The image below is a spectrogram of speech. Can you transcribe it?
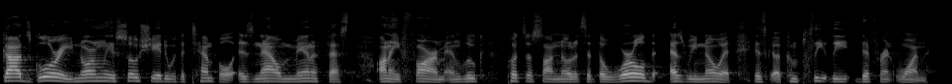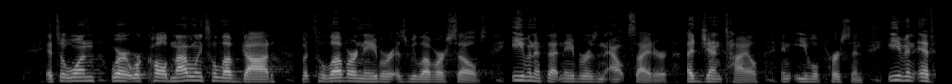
God's glory, normally associated with the temple, is now manifest on a farm, and Luke puts us on notice that the world as we know it is a completely different one. It's a one where we're called not only to love God, but to love our neighbor as we love ourselves, even if that neighbor is an outsider, a Gentile, an evil person, even if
